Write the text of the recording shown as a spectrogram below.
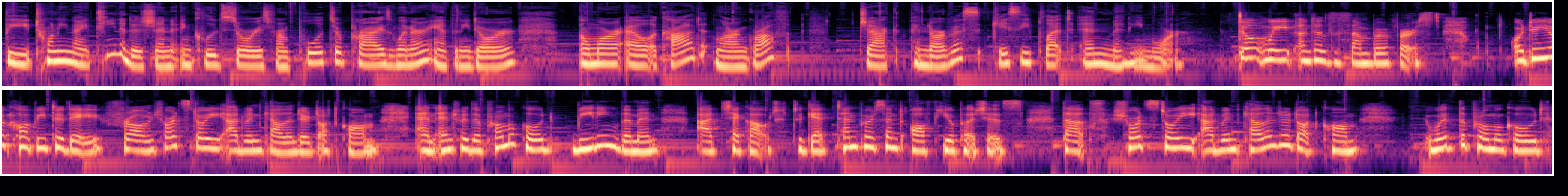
The 2019 edition includes stories from Pulitzer Prize winner Anthony Doerr, Omar El Akkad, Lauren Groff, Jack Pendarvis, Casey Plett, and many more. Don't wait until December 1st. Order your copy today from shortstoryadventcalendar.com and enter the promo code Reading Women at checkout to get 10% off your purchase. That's shortstoryadventcalendar.com with the promo code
